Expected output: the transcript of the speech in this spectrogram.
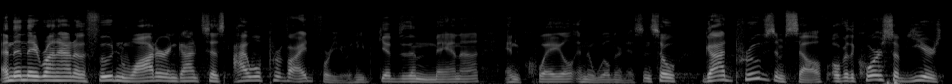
And then they run out of food and water, and God says, I will provide for you. And He gives them manna and quail in the wilderness. And so God proves Himself over the course of years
